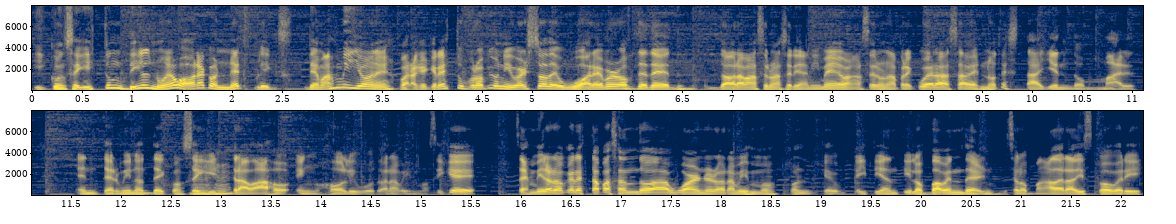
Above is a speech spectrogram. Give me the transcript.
Y conseguiste un deal nuevo ahora con Netflix de más millones para que crees tu propio universo de Whatever of the Dead. Ahora van a hacer una serie de anime, van a hacer una precuela, ¿sabes? No te está yendo mal en términos de conseguir trabajo en Hollywood ahora mismo. Así que, o sea, mira lo que le está pasando a Warner ahora mismo, con que ATT los va a vender y se los van a dar a Discovery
